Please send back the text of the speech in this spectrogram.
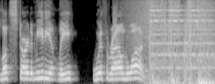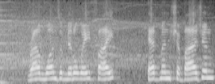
Let's start immediately with round one. Round one's a middleweight fight. Edmen Shahbazyan,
